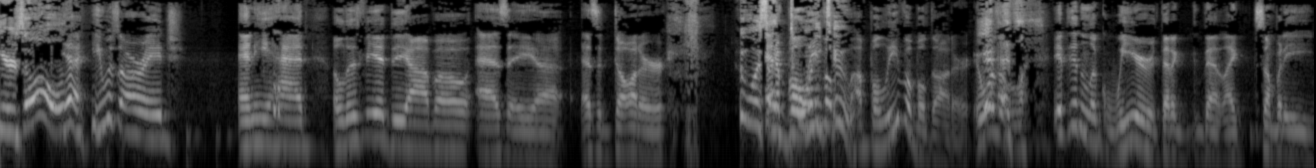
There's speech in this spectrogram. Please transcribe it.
years old? Yeah, he was our age, and he had Olivia d'Abo as a uh, as a daughter, Who was and like a believable 22. a believable daughter. It Yes. wasn't. It didn't look weird that a, that like somebody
